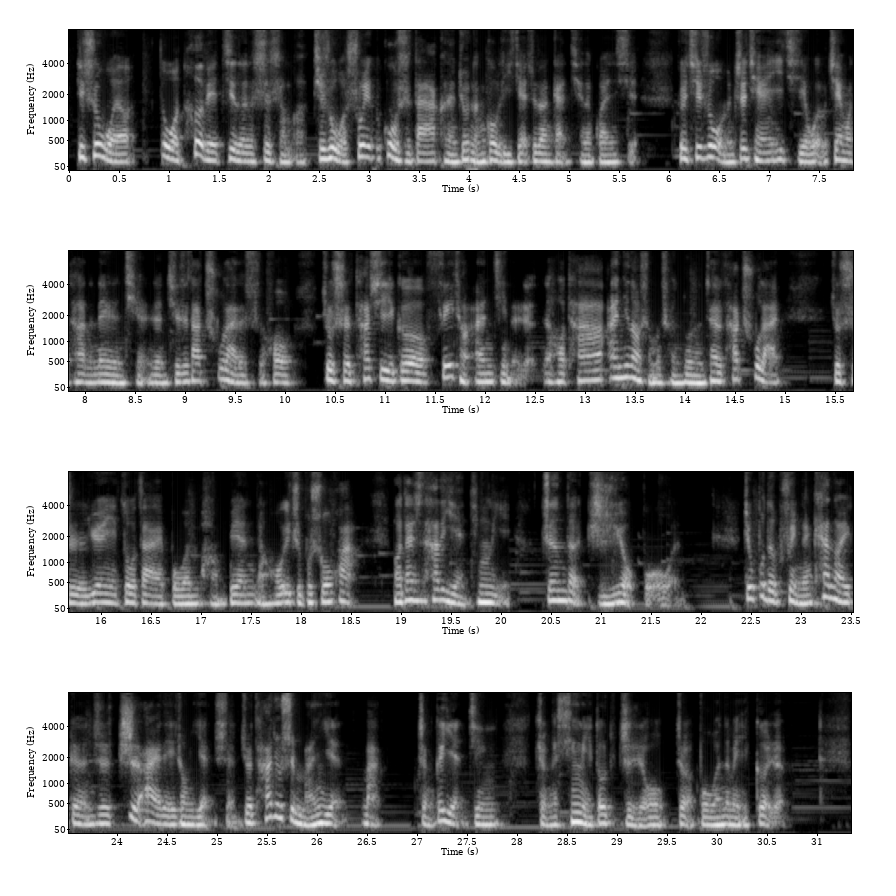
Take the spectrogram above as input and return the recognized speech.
其实我我特别记得的是什么？其实我说一个故事，大家可能就能够理解这段感情的关系。就其实我们之前一起，我有见过他的那任前任。其实他出来的时候，就是他是一个非常安静的人，然后他安静到什么程度呢？就是他出来。就是愿意坐在博文旁边，然后一直不说话，然后但是他的眼睛里真的只有博文，就不得不说你能看到一个人就是挚爱的一种眼神，就他就是满眼满整个眼睛，整个心里都只有着博文那么一个人。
